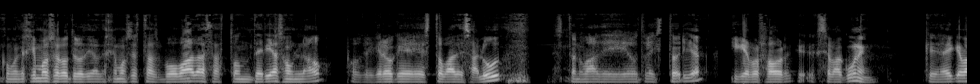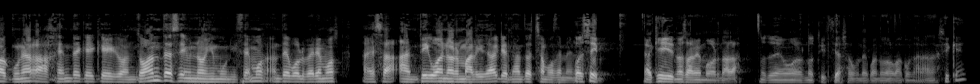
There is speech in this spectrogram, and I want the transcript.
como dijimos el otro día, dejemos estas bobadas, esas tonterías a un lado, porque creo que esto va de salud, esto no va de otra historia, y que por favor que se vacunen. Que hay que vacunar a la gente, que, que cuanto antes nos inmunicemos, antes volveremos a esa antigua normalidad que tanto echamos de menos. Pues sí, aquí no sabemos nada. No tenemos noticias aún de cuándo nos vacunarán, así que...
